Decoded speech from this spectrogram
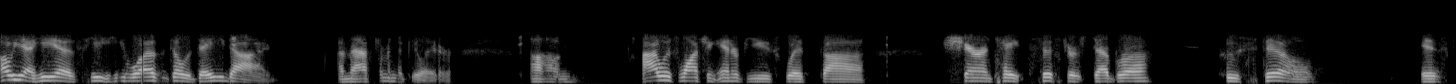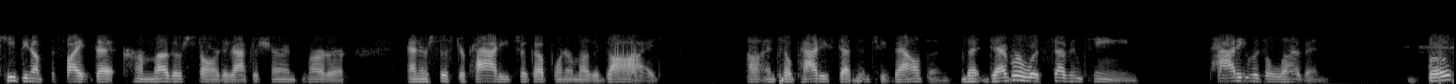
Oh yeah, he is. He he was until the day he died, a master manipulator. Um, I was watching interviews with uh, Sharon Tate's sisters, Deborah, who still is keeping up the fight that her mother started after Sharon's murder, and her sister Patty took up when her mother died uh, until Patty's death in 2000. But Deborah was 17, Patty was 11 both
